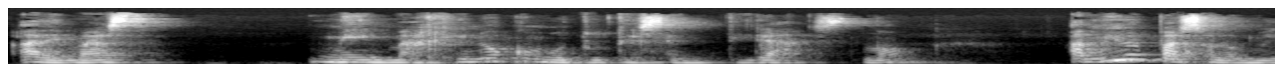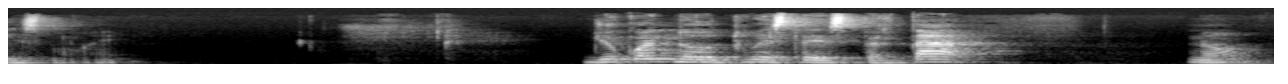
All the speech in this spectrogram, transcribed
además, me imagino cómo tú te sentirás, ¿no? A mí me pasa lo mismo, ¿eh? Yo cuando tuve este despertar, ¿no?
